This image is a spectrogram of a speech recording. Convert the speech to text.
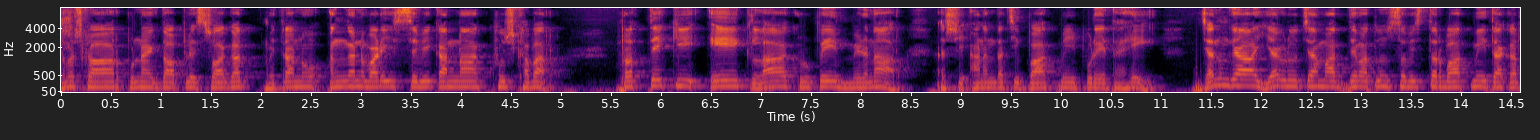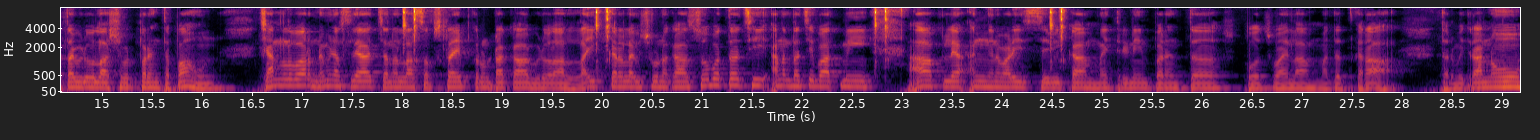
नमस्कार पुन्हा एकदा आपले स्वागत. मित्रांनो अंगणवाडी सेविकांना खुश खबर प्रत्येकी एक लाख रुपये मिळणार अशी आनंदाची बातमी पुढे येत आहे. जाणून घ्या या व्हिडिओच्या माध्यमातून सविस्तर बातमी. त्याकरता व्हिडिओला शेवटपर्यंत पाहून चॅनलवर नवीन असल्या चॅनलला सबस्क्राईब करून टाका. व्हिडिओला लाईक करायला विसरू नका. सोबतच ही आनंदाची बातमी आपल्या अंगणवाडी सेविका मैत्रिणींपर्यंत पोहोचवायला मदत करा. तर मित्रांनो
